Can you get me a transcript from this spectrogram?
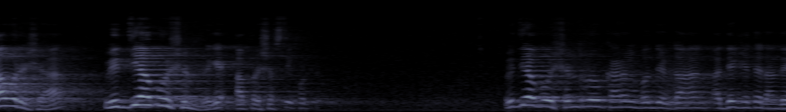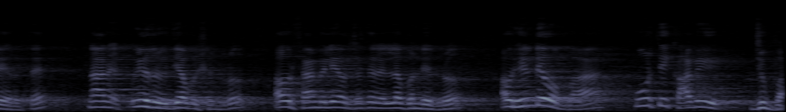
ಆ ವರ್ಷ ವಿದ್ಯಾಭೂಷಣರಿಗೆ ಆ ಪ್ರಶಸ್ತಿ ಕೊಟ್ಟರು ವಿದ್ಯಾಭೂಷಣರು ಕಾರಲ್ಲಿ ಬಂದು ನಾನು ಅಧ್ಯಕ್ಷತೆ ನಂದೇ ಇರುತ್ತೆ. ನಾನು ಇಳಿದ್ರು ವಿದ್ಯಾಭೂಷಣರು, ಅವ್ರ ಫ್ಯಾಮಿಲಿ ಅವ್ರ ಜೊತೆ ಎಲ್ಲ ಬಂದಿದ್ದರು ಅವ್ರ ಹಿಂದೆ ಒಬ್ಬ ಪೂರ್ತಿ ಕಾವಿ ಜುಬ್ಬ,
